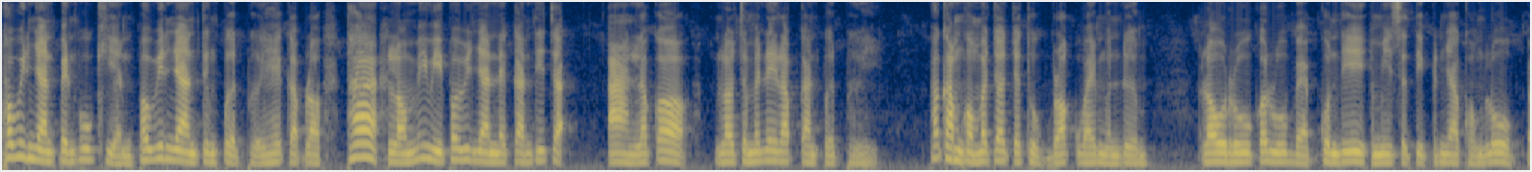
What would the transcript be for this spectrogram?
พระวิญญาณเป็นผู้เขียน พระวิญญาณจึงเปิดเผยให้กับเรา ถ้าเราไม่มีพระวิญญาณในการที่จะอ่านแล้วก็เราจะไม่ได้รับการเปิดเผย พระคำของพระเจ้าจะถูกบล็อกไว้เหมือนเดิม เรารู้ก็รู้แบบคนที่มีสติปัญญาของโลกไป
